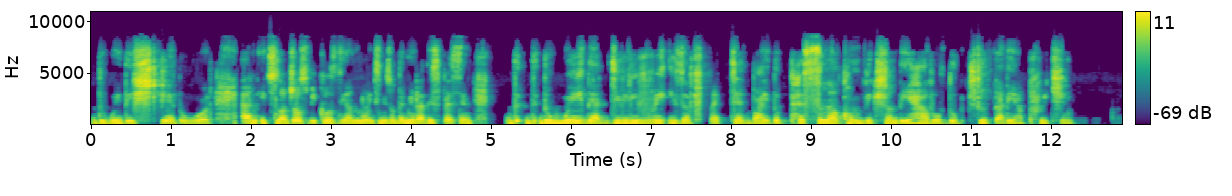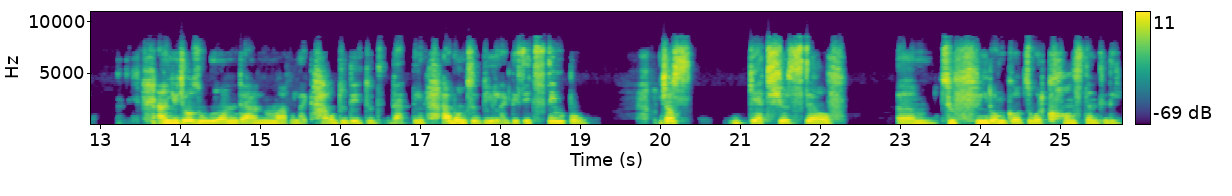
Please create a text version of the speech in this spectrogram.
the way they share the word, and it's not just because the anointing is on them. You know that this person the, the way their delivery is affected by the personal conviction they have of the truth that they are preaching and you just wonder and marvel like how do they do that thing? I want to be like this. It's simple. Just get yourself um, to feed on god's word constantly.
